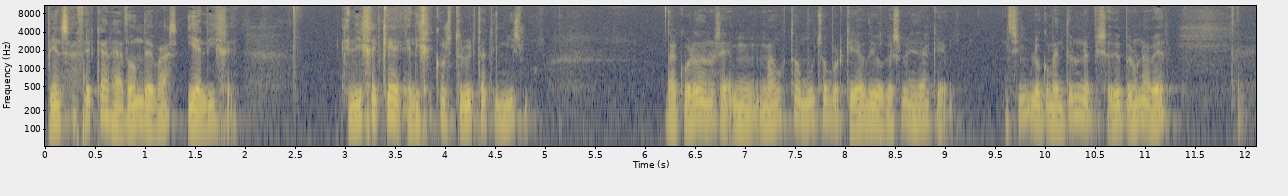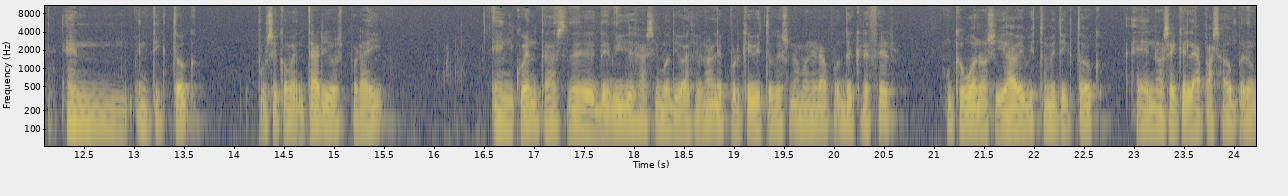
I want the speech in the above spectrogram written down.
piensa acerca de a dónde vas y elige. ¿Elige qué? Elige construirte a ti mismo. ¿De acuerdo? No sé, me ha gustado mucho porque ya os digo que es una idea que sí, lo comenté en un episodio, pero una vez en, en TikTok puse comentarios por ahí en cuentas de, de vídeos así motivacionales porque he visto que es una manera pues, de crecer. Aunque bueno, si habéis visto mi TikTok, eh, no sé qué le ha pasado, pero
